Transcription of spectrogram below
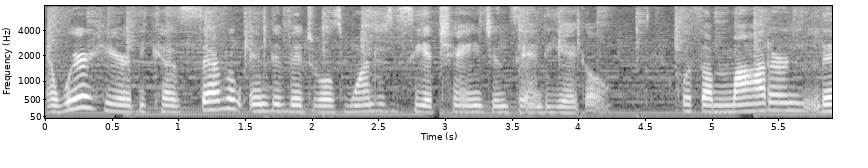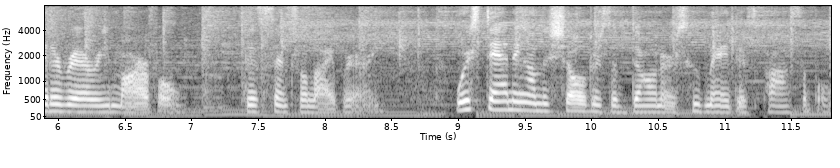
And we're here because several individuals wanted to see a change in San Diego with a modern literary marvel, this Central Library. We're standing on the shoulders of donors who made this possible.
